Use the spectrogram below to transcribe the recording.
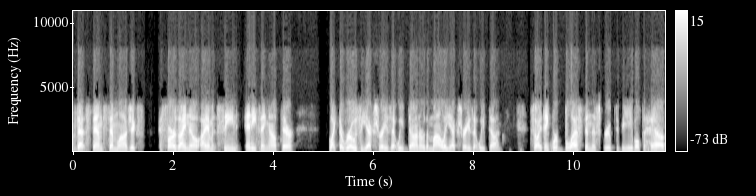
VetStem, StemLogix, as far as I know, I haven't seen anything out there like the Rosie x-rays that we've done or the Molly x-rays that we've done. So I think we're blessed in this group to be able to have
